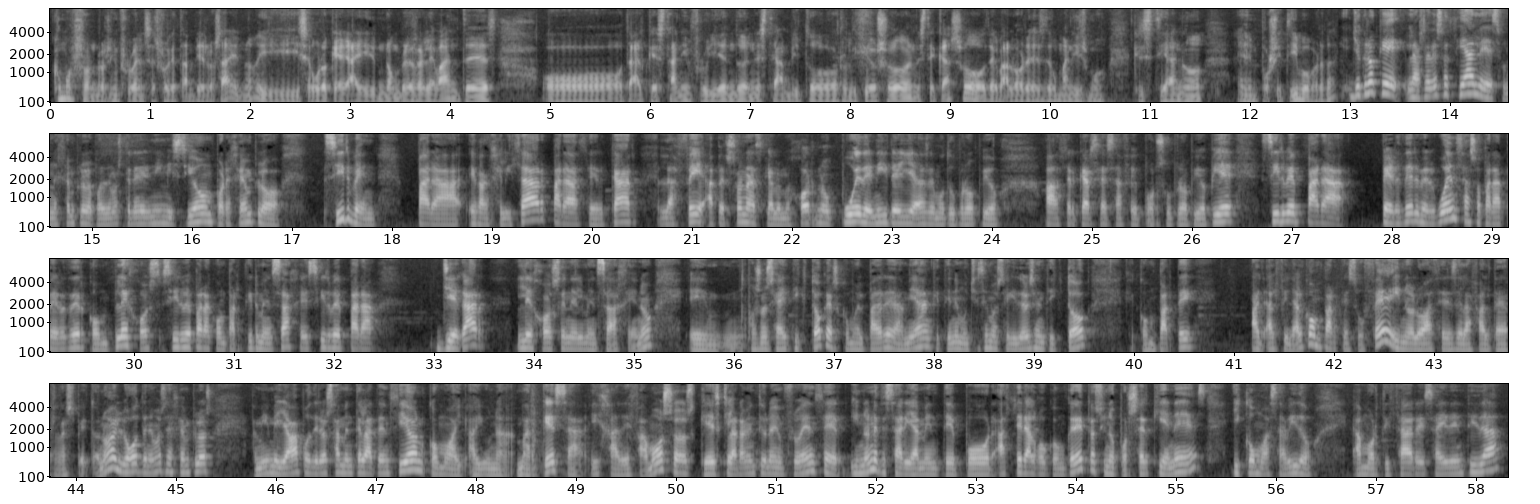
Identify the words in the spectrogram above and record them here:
¿Cómo son los influencers? Porque también los hay, ¿no? Y seguro que hay nombres relevantes o tal que están influyendo en este ámbito religioso, en este caso, o de valores de humanismo cristiano en positivo, ¿verdad? Yo creo que las redes sociales, un ejemplo lo podemos tener en Imisión, por ejemplo, sirven para evangelizar, para acercar la fe a personas que a lo mejor no pueden ir ellas de modo propio a acercarse a esa fe por su propio pie, sirve para perder vergüenzas o para perder complejos, sirve para compartir mensajes, sirve para llegar lejos en el mensaje, ¿no? Eh, pues no sé, hay TikTokers como el padre Damián, que tiene muchísimos seguidores en TikTok, que comparte al, final comparte su fe y no lo hace desde la falta de respeto, ¿no? Y luego tenemos ejemplos, a mí me llama poderosamente la atención, como hay, hay una marquesa, hija de famosos, que es claramente una influencer y no necesariamente por hacer algo concreto, sino por ser quien es y cómo ha sabido amortizar esa identidad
